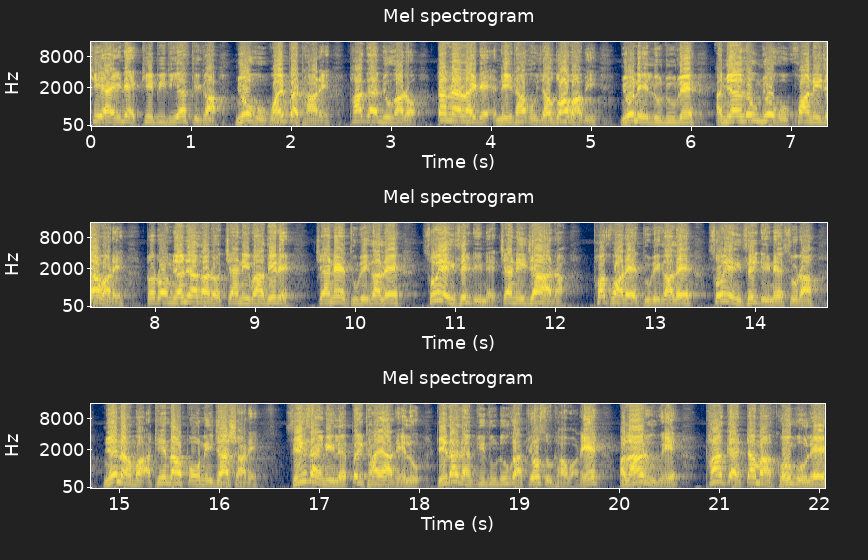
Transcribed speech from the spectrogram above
KIA နဲ့ KPDF တွေကမြို့ကိုဝိုင်းပတ်ထားတယ်။ဖားကတ်မြို့ကတော့တက်လှန့်လိုက်တဲ့အနေအထားကိုရောက်သွားပါပြီ။မြို့နေလူတူလည်းအများဆုံးမြို့ကိုခွာနေကြပါတယ်။တော်တော်များများကတော့ကြံနေပါသေးတယ်။ကြံတဲ့သူတွေကလည်းစိုးရိမ်စိတ်တွေနဲ့ကြံနေကြရတာ ထွက်ခွာတဲ့သူတွေကလည်းစိုးရိမ်စိတ်တွေနဲ့ဆိုတာမျက်နှာမှာအထင်သာပေါ်နေကြရှာတယ်ဈေးဆိုင်တွေလည်းပိတ်ထားရတယ်လို့ဒေသခံပြည်သူတို့ကပြောဆိုထားပါတယ်အလားတူပဲဖားကန်တက်မဂုံးကိုလည်း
